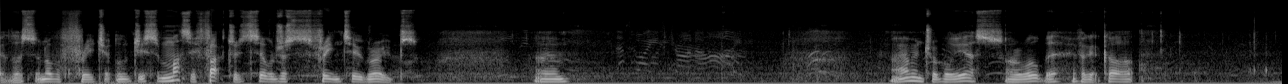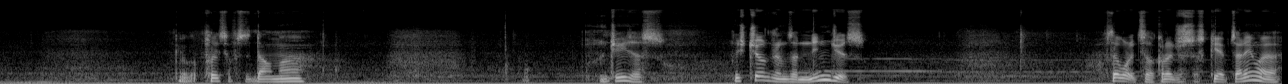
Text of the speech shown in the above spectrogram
Okay, there's another free. Oh, just a massive factory, It's still just three and two groups. Um, I am in trouble, yes, or I will be if I get caught. Okay, we've got police officers down there. Jesus, these children's are ninjas. If they wanted to, I could have just escaped anywhere.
